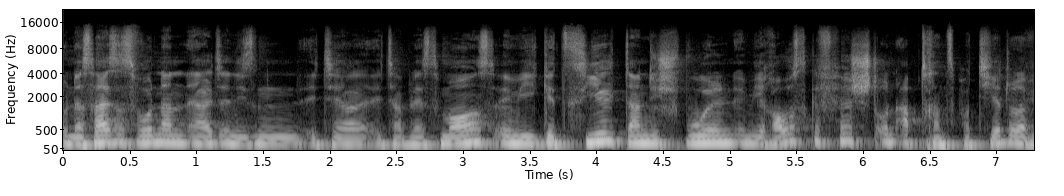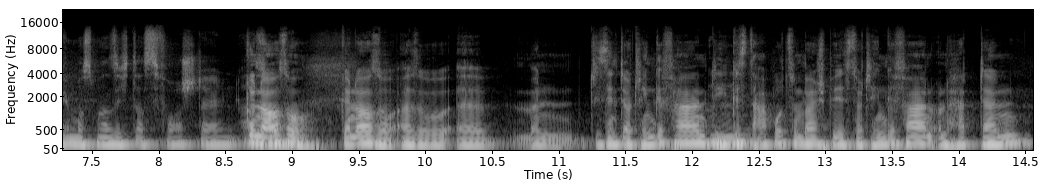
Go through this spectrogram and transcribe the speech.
und das heißt, es wurden dann halt in diesen Etablissements irgendwie gezielt dann die Schwulen irgendwie rausgefischt und abtransportiert oder wie muss man sich das vorstellen? Also genau so, genau so. Also äh, man, die sind dorthin gefahren, die mhm. Gestapo zum Beispiel ist dorthin gefahren und hat dann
